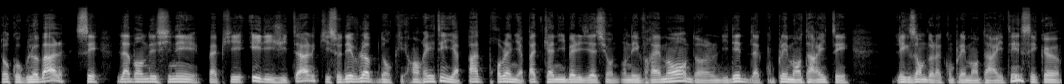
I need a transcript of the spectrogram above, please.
Donc au global, c'est la bande dessinée papier et digital qui se développent. Donc en réalité, il n'y a pas de problème, il n'y a pas de cannibalisation. On est vraiment dans l'idée de la complémentarité. L'exemple de la complémentarité, c'est que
